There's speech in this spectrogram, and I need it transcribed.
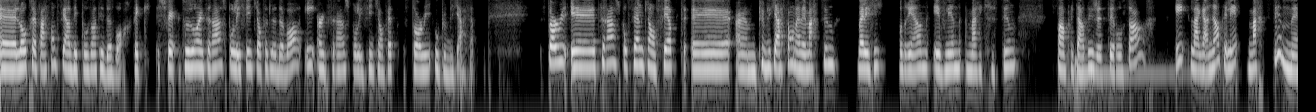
euh, l'autre façon, c'est en déposant tes devoirs. Fait que je fais toujours un tirage pour les filles qui ont fait le devoir et un tirage pour les filles qui ont fait story ou publication. Story, euh, tirage pour celles qui ont fait euh, une publication. On avait Martine, Valérie, Audriane, Evelyne, Marie-Christine. Sans plus tarder, je tire au sort. Et la gagnante, elle est Martine.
